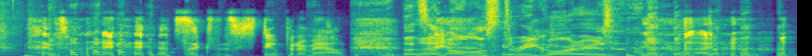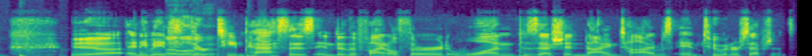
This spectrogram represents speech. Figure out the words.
that's, that's like a stupid amount That's like almost three quarters. yeah and he made I love it. 13 passes into the final third one possession nine times and two interceptions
